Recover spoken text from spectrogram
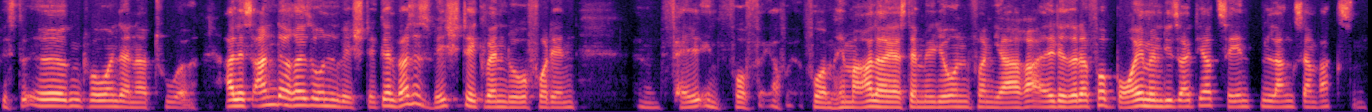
bist du irgendwo in der Natur. Alles andere ist unwichtig. Denn was ist wichtig, wenn du vor den äh, Fell vor, vor dem Himalaya ist, der Millionen von Jahren alt ist, oder vor Bäumen, die seit Jahrzehnten langsam wachsen?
